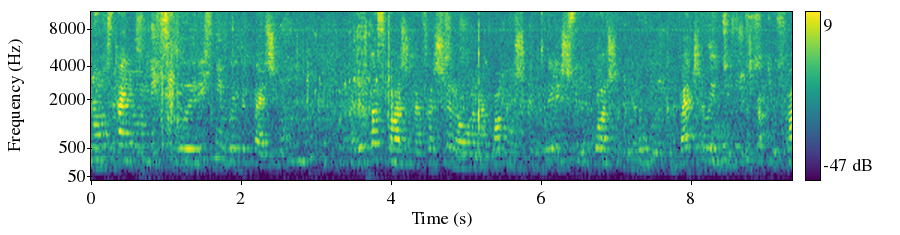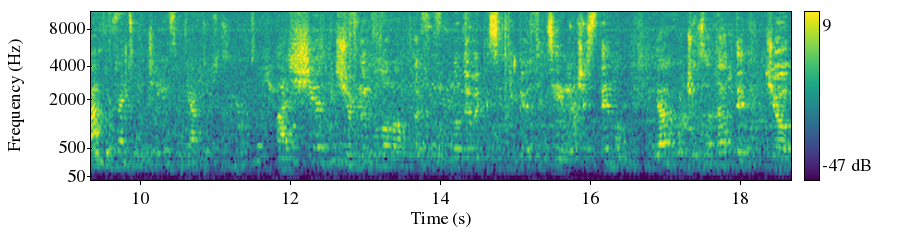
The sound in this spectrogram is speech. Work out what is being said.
На останньому місці були різні види печива. Риба смажена, фарширована, пампушки, пиріжки, коршики, бублики, печиво і тістечка. У вас козацькі чаї з м'якою. А ще, щоб не було вам так нудно дивитися тільки офіційну частину, я хочу згадати, що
